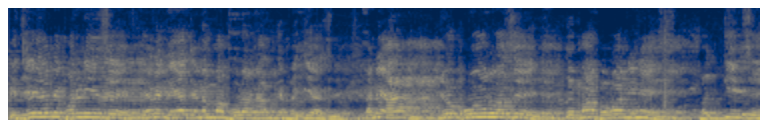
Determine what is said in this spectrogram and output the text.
કે જે એને પરણી હશે તેને ગયા જન્મમાં ભોળાનાથને ભજ્યા હશે. અને આ જો કુંવરો હશે તો મા ભવાનીને ભજતી હશે.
